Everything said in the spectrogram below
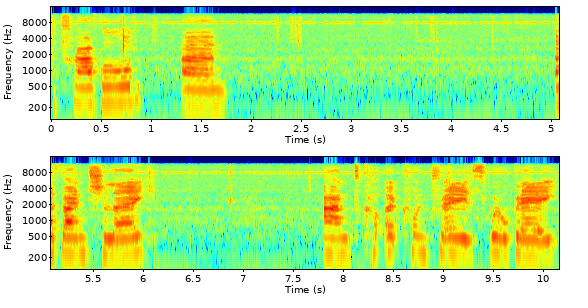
to travel um, eventually. And uh, countries will be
